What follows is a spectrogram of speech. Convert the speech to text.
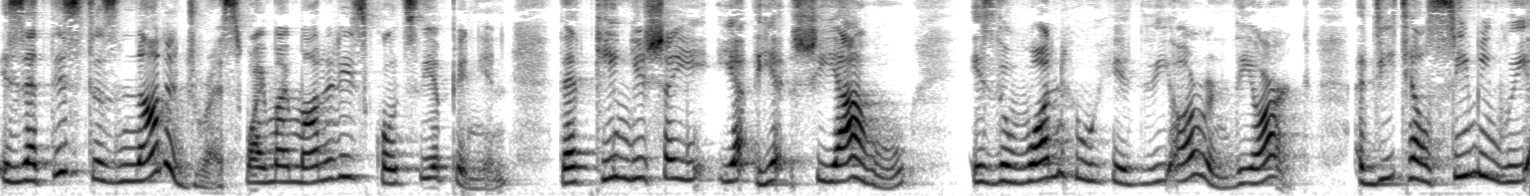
is that this does not address why Maimonides quotes the opinion that King Yeshayahu is the one who hid the Aron, the ark, a detail seemingly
